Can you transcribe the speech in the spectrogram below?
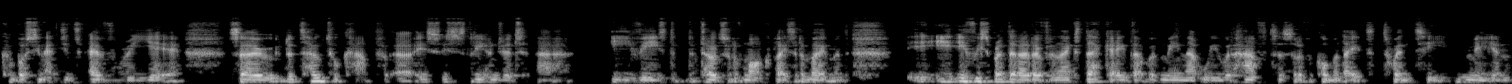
combustion engines every year. So the total cap is, is 300 uh, EVs, the, the total sort of marketplace at the moment. If we spread that out over the next decade, that would mean that we would have to sort of accommodate 20 million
